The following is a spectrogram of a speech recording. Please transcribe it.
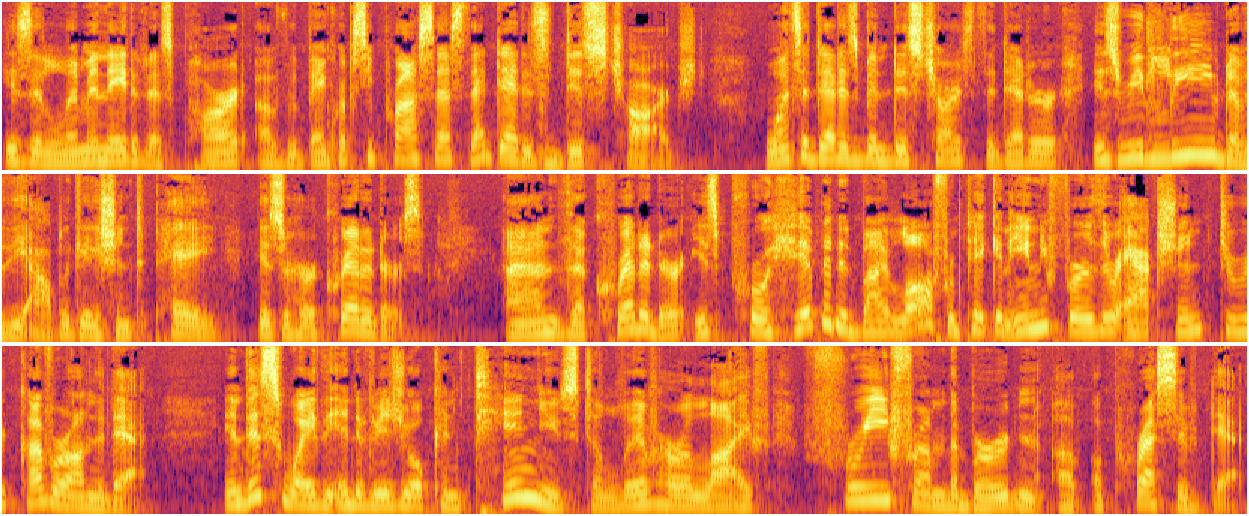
is eliminated as part of the bankruptcy process, that debt is discharged. Once a debt has been discharged, the debtor is relieved of the obligation to pay his or her creditors. And the creditor is prohibited by law from taking any further action to recover on the debt. In this way, the individual continues to live her life free from the burden of oppressive debt.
